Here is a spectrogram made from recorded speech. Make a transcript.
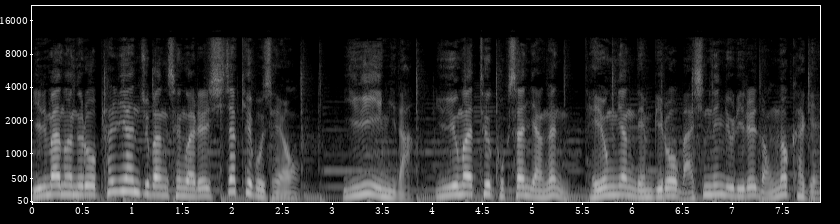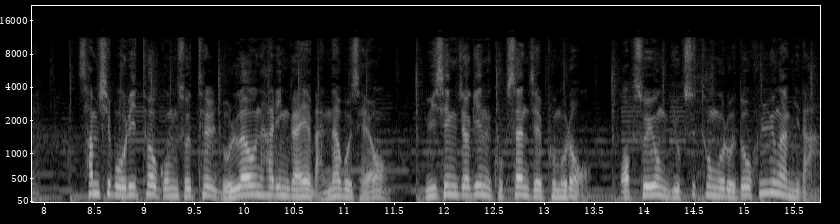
1만원으로 편리한 주방 생활을 시작해보세요. 2위입니다. 유유마트 국산 양은 대용량 냄비로 맛있는 요리를 넉넉하게 35리터 곰솥을 놀라운 할인가에 만나보세요. 위생적인 국산 제품으로 업소용 육수통으로도 훌륭합니다.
